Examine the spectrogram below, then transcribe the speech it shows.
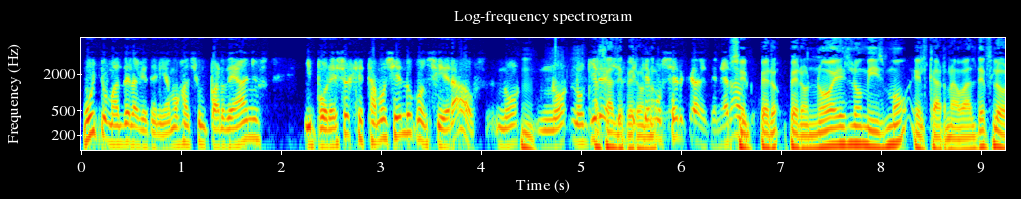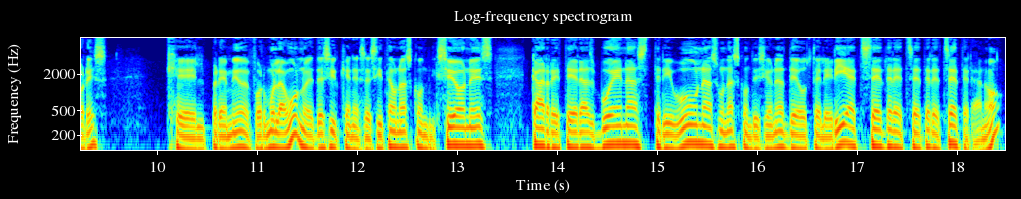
mucho más de la que teníamos hace un par de años, y por eso es que estamos siendo considerados. No, Mm. no, no quiere Alcalde, decir que no- estemos cerca de tener Sí, algo. pero, pero no es lo mismo el Carnaval de Flores que el premio de Fórmula 1, es decir, que necesita unas condiciones, carreteras buenas, tribunas, unas condiciones de hotelería, etcétera, etcétera, etcétera, ¿no?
